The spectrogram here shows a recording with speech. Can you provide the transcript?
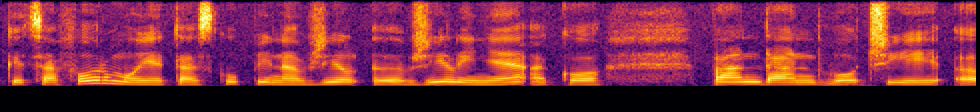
keď sa formuje tá skupina v, Žil, v Žiline ako pandant voči, e,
